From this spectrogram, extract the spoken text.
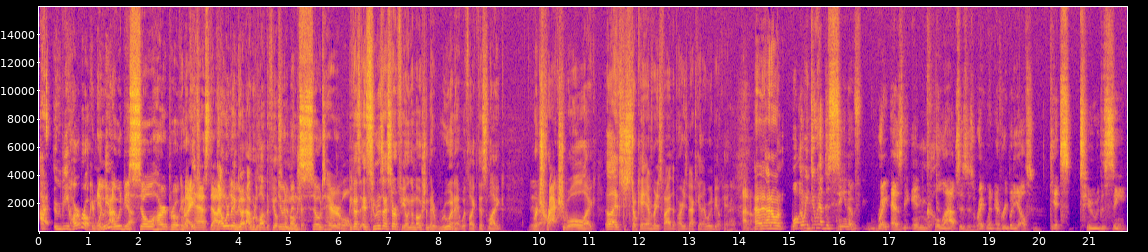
People. it would be heartbroken, wouldn't would- you? I would be Yeah. so heartbroken right. if Tas died. That would have It been good. I would love to feel It some would have been emotion so terrible. because as soon as I start feeling emotion, they ruin it with like this like. Retractual, like, oh, it's just okay. Everybody's fine. The party's back together. We're gonna be okay. I don't know. And I don't. Well, and we do have this scene of right as the inn collapses is right when everybody else gets to the scene.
